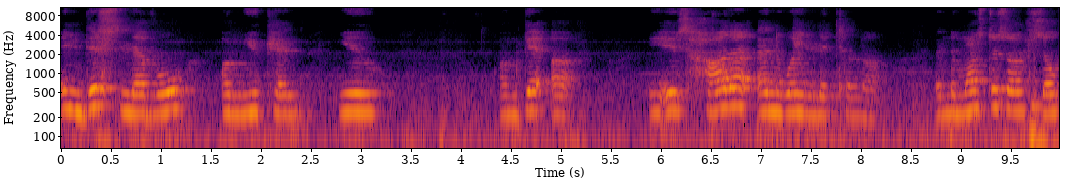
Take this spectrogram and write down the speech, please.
In this level, um, you can you um get a it is harder and way littler, and the monsters are so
